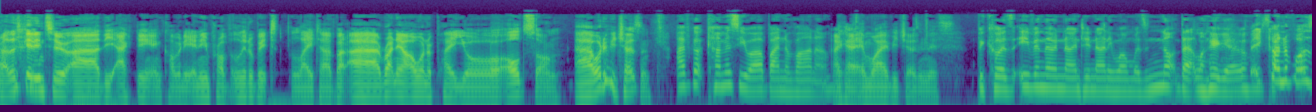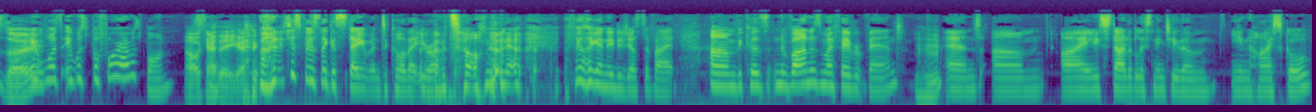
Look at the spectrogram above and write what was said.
right, let's get into uh, the acting and comedy and improv a little bit later. But uh, right now, I want to play your old song. Uh, what have you chosen? I've got Come As You Are by Nirvana Okay, and why have you chosen this? Because even though 1991 was not that long ago, It kind of was though. it was it was before I was born. Oh, okay, there you go. But it just feels like a statement to call that your old song. You know, I feel like I need to justify it um, because Nirvana's my favorite band, Mm-hmm. and um, I started listening to them in high school,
